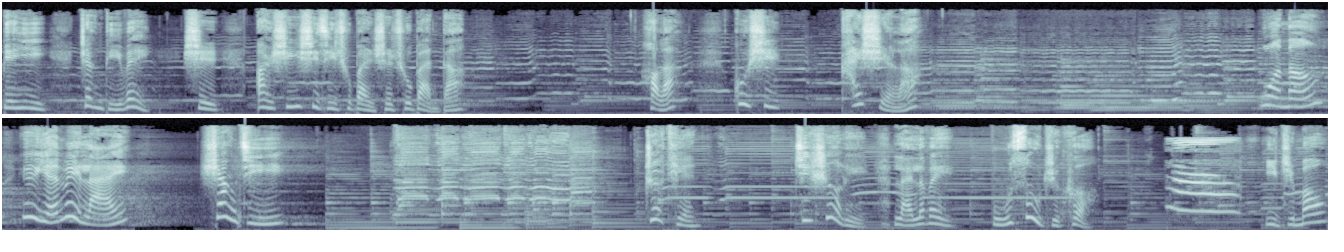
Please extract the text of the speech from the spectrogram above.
编译郑迪卫，是二十一世纪出版社出版的。好了，故事开始了。我能预言未来，上集。这天，鸡舍里。来了位不速之客，一只猫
